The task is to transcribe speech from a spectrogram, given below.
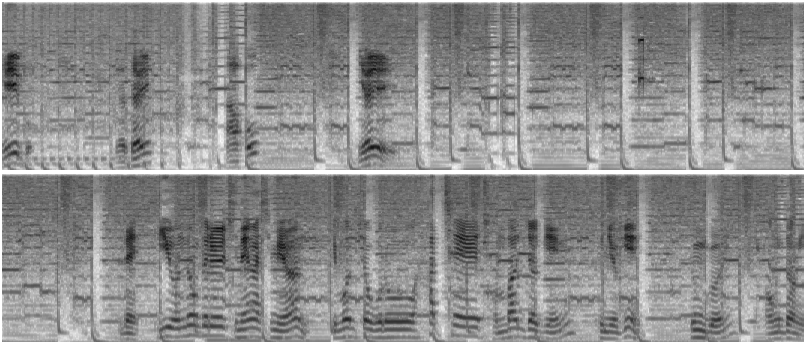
일곱, 여덟, 아홉, 열. 네, 이 운동들을 진행하시면 기본적으로 하체의 전반적인 근육인 등근, 엉덩이,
